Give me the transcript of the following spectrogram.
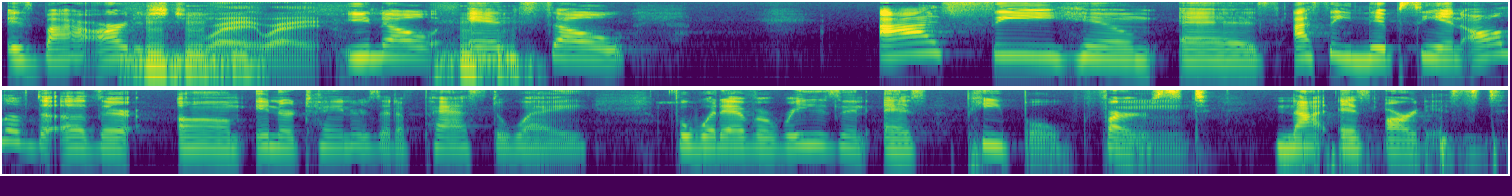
is by our artistry. Right, right, you know and so i see him as i see nipsey and all of the other um entertainers that have passed away for whatever reason as people first not as artists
